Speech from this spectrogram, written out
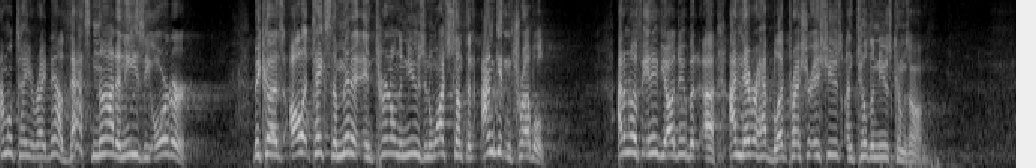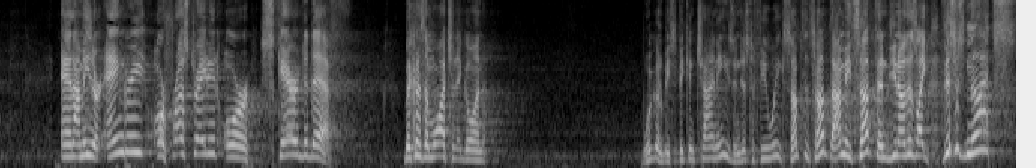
I'm going to tell you right now, that's not an easy order. Because all it takes a minute and turn on the news and watch something, I'm getting troubled. I don't know if any of y'all do, but uh, I never have blood pressure issues until the news comes on and I'm either angry or frustrated or scared to death because I'm watching it going, we're going to be speaking Chinese in just a few weeks. Something, something. I mean, something, you know, this is like, this is nuts.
